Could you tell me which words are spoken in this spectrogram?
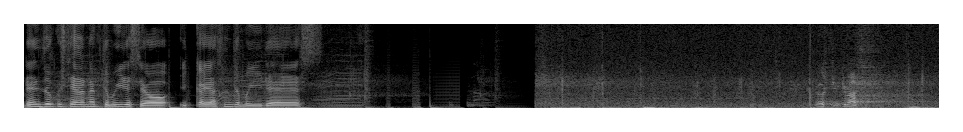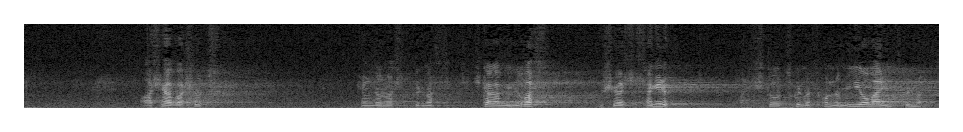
連続してやらなくてもいいですよ。一回休んでもいいです。よし行きます足幅一つ剣道の足作りますひかがみ伸ばす後ろ足下げる。人を作ります。今度右を前に作ります。作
